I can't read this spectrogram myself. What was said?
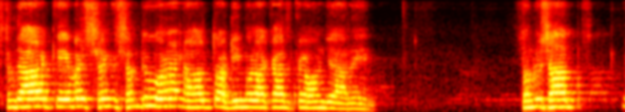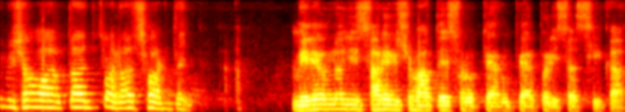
ਸਰਦਾਰ ਕੇਵਲ ਸਿੰਘ ਸੰਧੂ ਹੋਰਾਂ ਨਾਲ ਤੁਹਾਡੀ ਮੁਲਾਕਾਤ ਕਰਾਉਣ ਜਾ ਰਹੇ ਹਾਂ। ਸੰਧੂ ਸਾਹਿਬ ਵਿਸ਼ਵ ਵਾਰਤਾ 'ਚ ਤੁਹਾਡਾ ਸਵਾਗਤ ਹੈ। ਮੇਰੇ ਵੱਲੋਂ ਜੀ ਸਾਰੇ ਵਿਸ਼ਵਾਸ ਦੇ ਸਰੋਤਿਆਂ ਨੂੰ ਪਿਆਰ ਭਰੀ ਸਤਿ ਸ੍ਰੀ ਅਕਾਲ।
